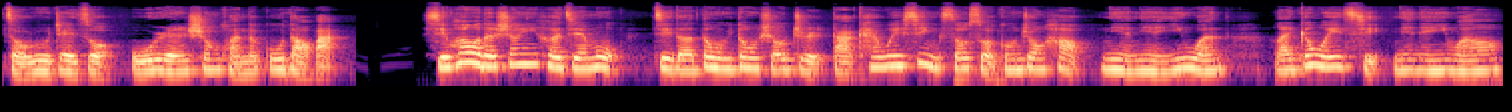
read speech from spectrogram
走入这座无人生还的孤岛吧。喜欢我的声音和节目，记得动一动手指，打开微信，搜索公众号“念念英文”，来跟我一起念念英文哦。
